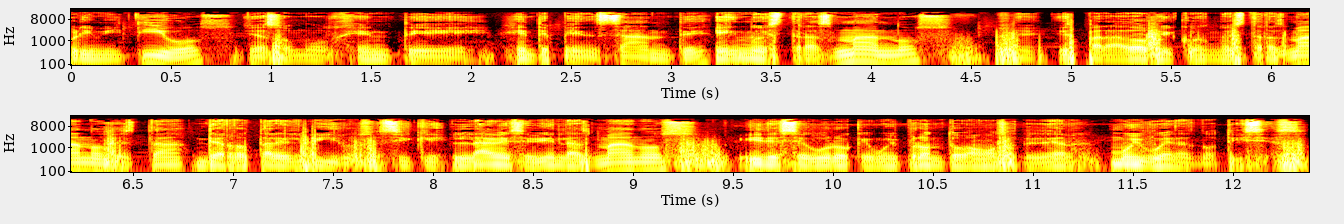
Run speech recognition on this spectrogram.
primitivos, ya somos gente, gente pensante. En nuestras manos, es paradójico, en nuestras manos está derrotar el virus. Así que lávese bien las manos y de seguro que muy pronto vamos a tener muy buenas noticias.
